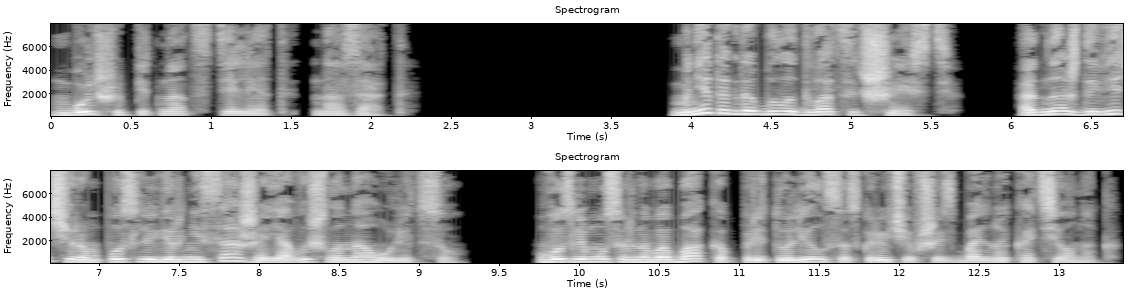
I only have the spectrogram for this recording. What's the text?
больше 15 лет назад. Мне тогда было 26. Однажды вечером после вернисажа я вышла на улицу. Возле мусорного бака притулился, скрючившись, больной котенок.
